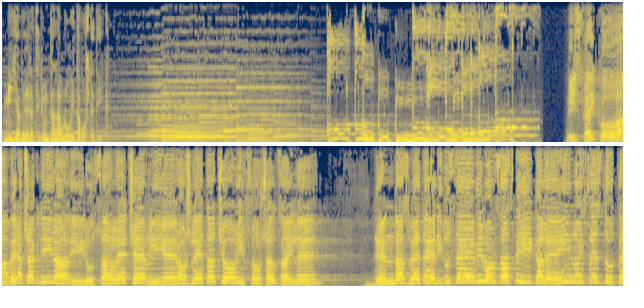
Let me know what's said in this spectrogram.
mila bederatzireunta laurogeita bostetik. Bizkaiko aberatsak dira diruzale txerri erosle eta txorizo saltzaile. Dendaz bete dituzte bilon zazpikale, inoiz ez dute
